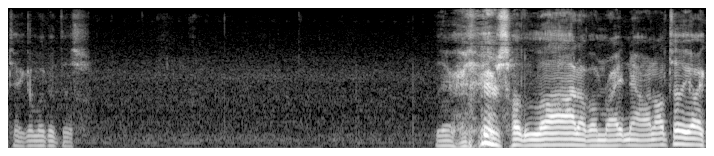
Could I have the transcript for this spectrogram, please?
Take a look at this. There, there's a lot of them right now, and I'll tell you, I,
